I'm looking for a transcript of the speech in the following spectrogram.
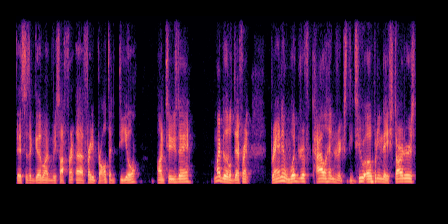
This is a good one. We saw Fre- uh, Freddy Peralta deal on Tuesday. Might be a little different. Brandon Woodruff, Kyle Hendricks, the two opening day starters.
